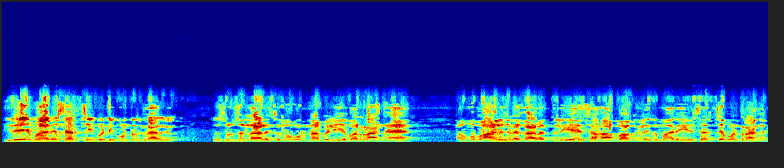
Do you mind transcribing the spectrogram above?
இதே மாதிரி சர்ச்சை பண்ணி கொண்டிருக்கிறார்கள். ரசூல் சல்லா அலைஹி வஸல்லம் ஒரு நாள் வெளியே வர்றாங்க. அவங்க வாழுகிற காலத்திலேயே சஹாபாக்கள் இது மாதிரி சர்ச்சை பண்றாங்க.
